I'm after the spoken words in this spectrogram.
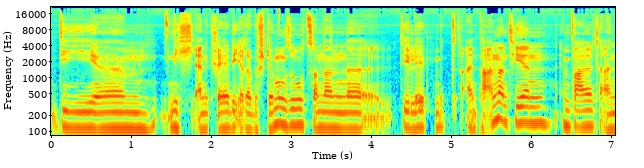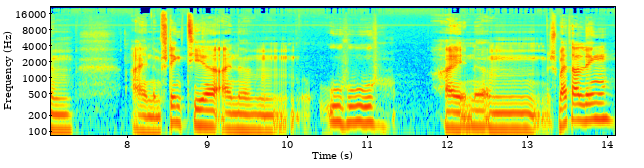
die ähm, nicht eine Krähe, die ihre Bestimmung sucht, sondern äh, die lebt mit ein paar anderen Tieren im Wald, einem, einem Stinktier, einem Uhu, einem Schmetterling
